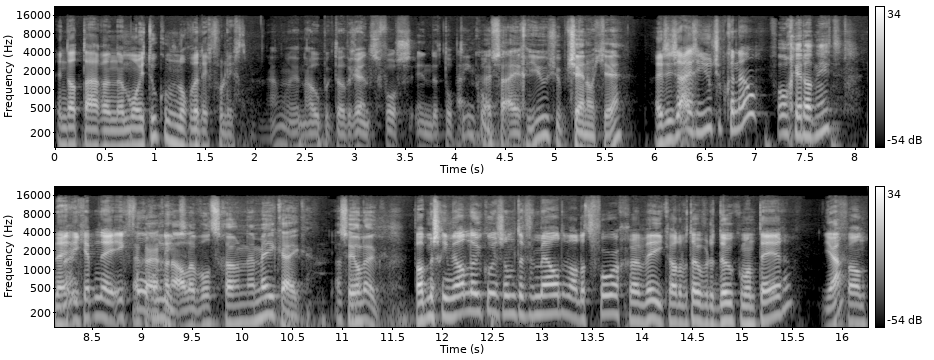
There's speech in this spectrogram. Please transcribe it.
En dat daar een eh, mooie toekomst nog wellicht voor ligt. Nou, dan hoop ik dat Rens Vos in de top 10 Hij heeft komt. zijn eigen YouTube-channeltje, hè? Heeft hij zijn eigen YouTube-kanaal? Volg je dat niet? Nee, Nee? ik, heb, nee, ik volg hem niet. alle wots gewoon eh, meekijken. Dat is heel leuk. Wat misschien wel leuk is om te vermelden, we hadden het vorige week hadden we het over de documentaire Ja? van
